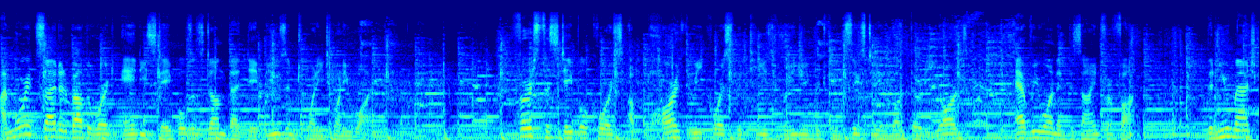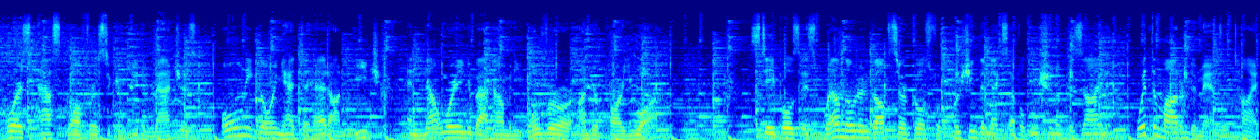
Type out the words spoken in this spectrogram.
I'm more excited about the work Andy Staples has done that debuts in 2021. First, the Staple course, a par 3 course with tees ranging between 60 and 130 yards, everyone is designed for fun. The new match course asks golfers to compete in matches, only going head to head on each and not worrying about how many over or under par you are. Staples is well known in golf circles for pushing the next evolution of design with the modern demands of time.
